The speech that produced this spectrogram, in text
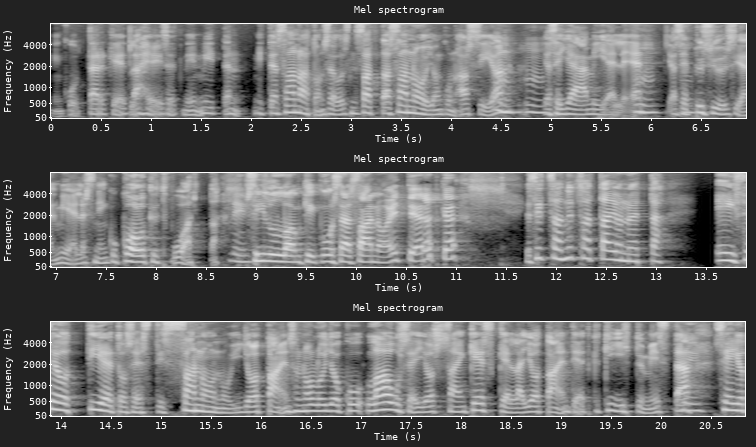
niin kuin tärkeät läheiset, niin niiden, niiden sanat on sellaiset, ne saattaa sanoa jonkun asian mm, mm. ja se jää mieleen mm, ja se mm. pysyy siellä mielessä niin kuin 30 vuotta. Niin. Silloinkin, kun sä sanoit, tiedätkö? Ja sitten sä, nyt sä oot tajunnut, että ei se ole tietoisesti sanonut jotain. Se on ollut joku lause jossain keskellä jotain, tiedätkö, kiihtymistä. Niin. Se ei ole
